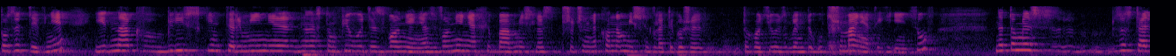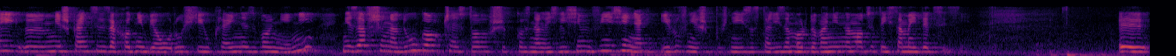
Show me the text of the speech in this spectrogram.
pozytywnie, jednak w bliskim terminie nastąpiły te zwolnienia. Zwolnienia chyba myślę z przyczyn ekonomicznych, dlatego że dochodziły względy utrzymania tych jeńców. Natomiast y, zostali y, mieszkańcy zachodniej Białorusi i Ukrainy zwolnieni, nie zawsze na długo, często szybko znaleźli się w więzieniach i również później zostali zamordowani na mocy tej samej decyzji. Y,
